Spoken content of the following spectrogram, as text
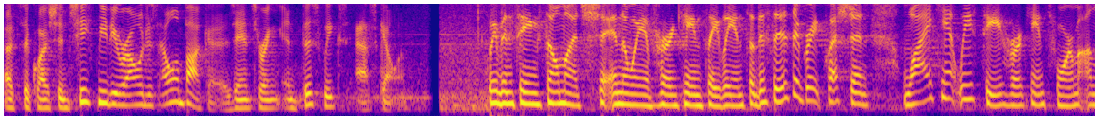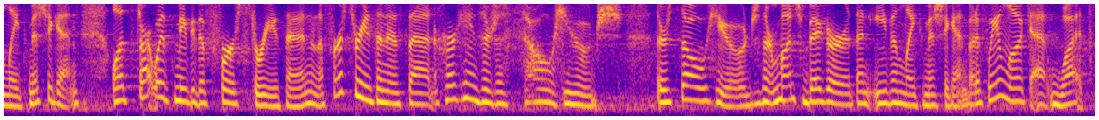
That's the question Chief Meteorologist Ellen Bacca is answering in this week's Ask Ellen. We've been seeing so much in the way of hurricanes lately, and so this is a great question. Why can't we see hurricanes form on Lake Michigan? Well, let's start with maybe the first reason, and the first reason is that hurricanes are just so huge. They're so huge. They're much bigger than even Lake Michigan. But if we look at what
